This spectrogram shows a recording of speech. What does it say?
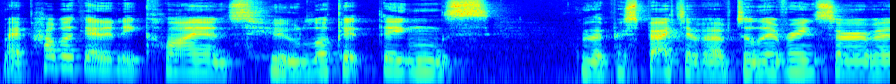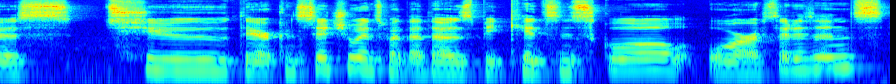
my public entity clients who look at things from the perspective of delivering service to their constituents, whether those be kids in school or citizens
